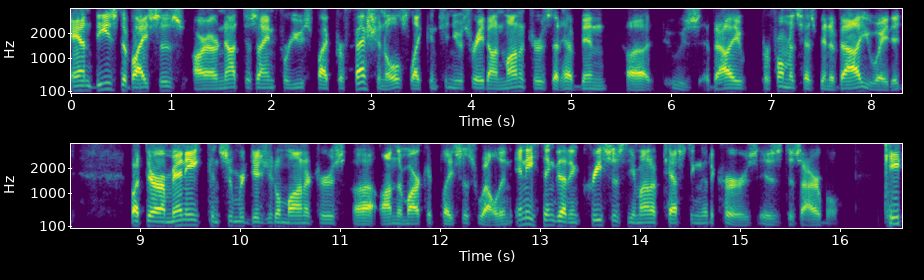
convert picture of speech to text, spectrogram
And these devices are not designed for use by professionals like continuous radon monitors that have been, uh, whose evalu performance has been evaluated. But there are many consumer digital monitors uh, on the marketplace as well. And anything that increases the amount of testing that occurs is desirable. Key,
